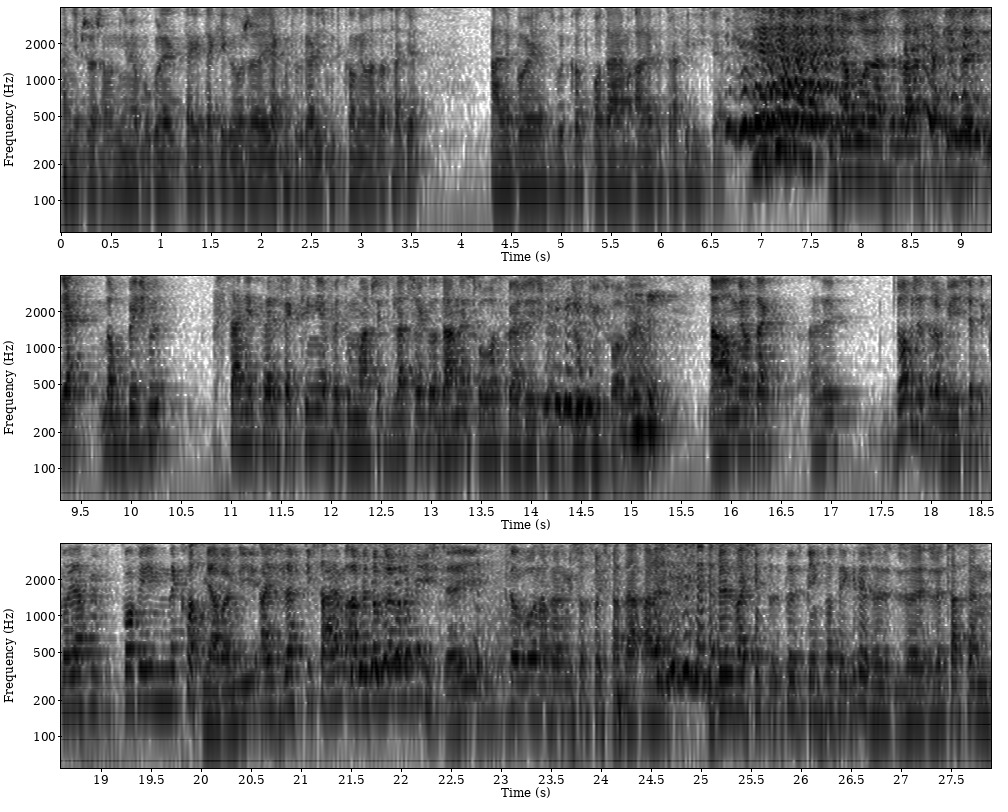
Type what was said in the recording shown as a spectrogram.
A nie, przepraszam, on nie miał w ogóle ta- takiego, że jak my to zgadliśmy, tylko on miał na zasadzie ale bo ja zły kod podałem, ale wy trafiliście. I to było nasze, dla nas takie, że jak no, byliśmy w stanie perfekcyjnie wytłumaczyć, dlaczego dane słowo skojarzyliśmy z drugim słowem. A on miał tak, ale dobrze zrobiliście, tylko ja w głowie inny kod miałem, i, a źle wpisałem, a wy dobrze zrobiliście. I to było naprawdę mistrzostwo świata, ale i to jest właśnie, to, to jest piękno tej gry, że, że, że czasem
